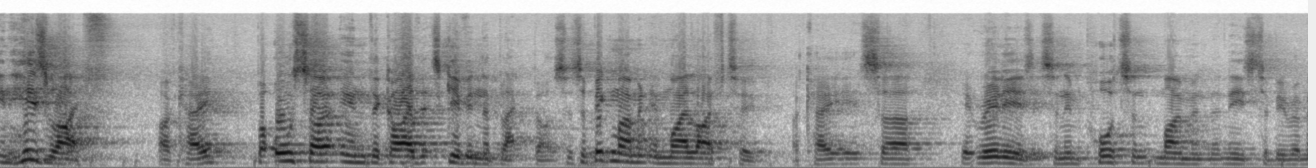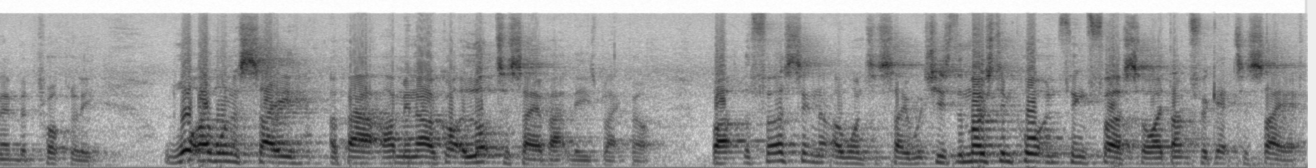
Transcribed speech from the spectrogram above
in his life, okay, but also in the guy that's giving the black belt. So it's a big moment in my life too, okay? It's, uh, it really is. It's an important moment that needs to be remembered properly. What I want to say about, I mean, I've got a lot to say about Lee's black belt, but the first thing that I want to say, which is the most important thing first, so I don't forget to say it,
